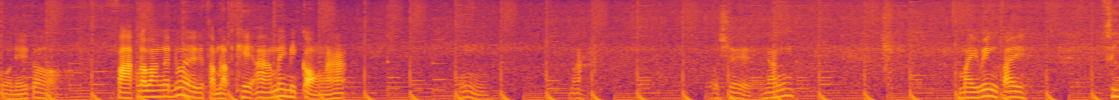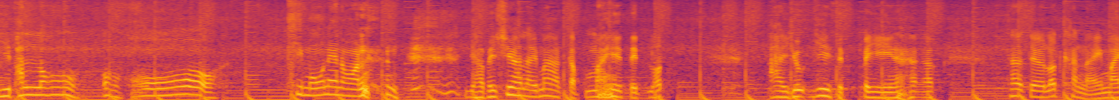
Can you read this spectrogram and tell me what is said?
ตัวนี้ก็ฝากระวังกันด้วยสำหรับ KR ไม่มีกล่องนะฮะมมาโอเค งั้น ไม่วิ่งไป 4,000 โล โอ้โหขี้โม้แน่นอน อย่าไปเชื่ออะไรมากกับไม่ติดรถ อายุ 20 ปีนะครับ ถ้าเจอรถคันไหนไม่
